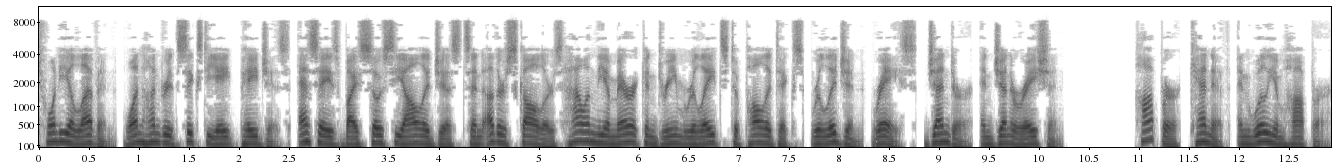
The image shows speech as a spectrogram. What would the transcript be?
2011, 168 pages, essays by sociologists and other scholars how and the American Dream relates to politics, religion, race, gender, and generation. Hopper, Kenneth, and William Hopper.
